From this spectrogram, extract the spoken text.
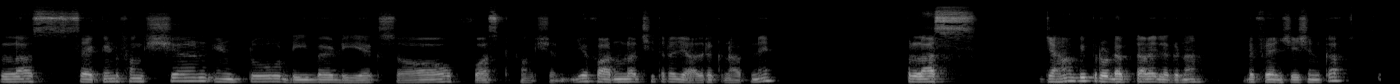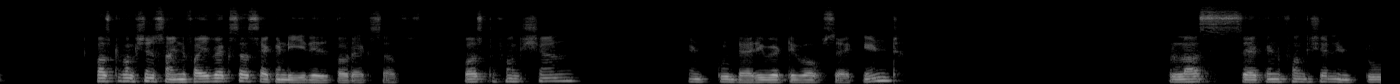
plus second function into d by d x of first function ये फार्मूला अच्छी तरह याद रखना आपने। प्लस जहाँ भी प्रोडक्ट आ लगना डिफ्रेंशिएशन का। First function sine five x second e raise power x of first function into derivative of second plus second function into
